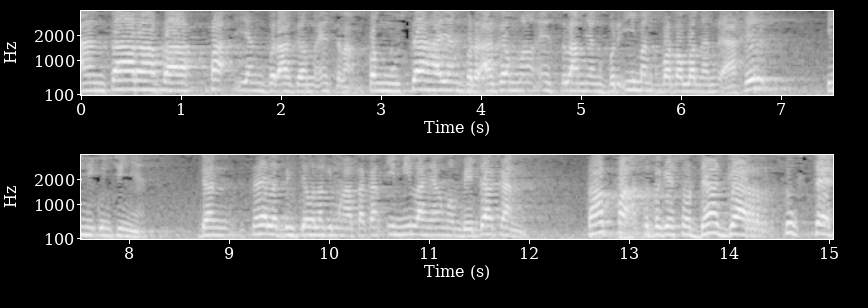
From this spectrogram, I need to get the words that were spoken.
antara bapak yang beragama Islam, pengusaha yang beragama Islam yang beriman kepada Allah dan akhir, ini kuncinya. Dan saya lebih jauh lagi mengatakan inilah yang membedakan bapak sebagai saudagar sukses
